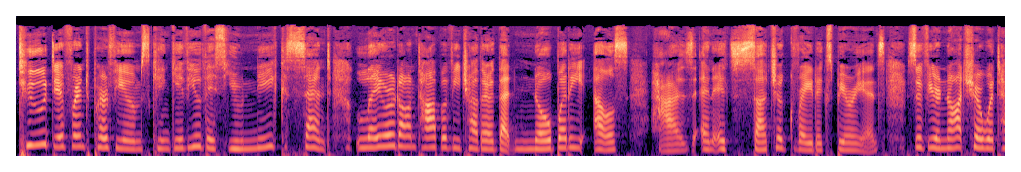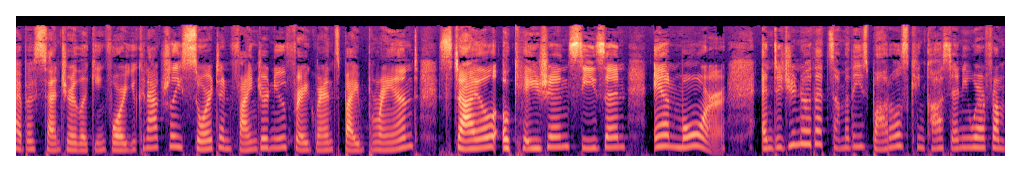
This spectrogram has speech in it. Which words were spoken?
Two different perfumes can give you this unique scent layered on top of each other that nobody else has has, and it's such a great experience. So if you're not sure what type of scent you're looking for, you can actually sort and find your new fragrance by brand, style, occasion, season, and more. And did you know that some of these bottles can cost anywhere from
